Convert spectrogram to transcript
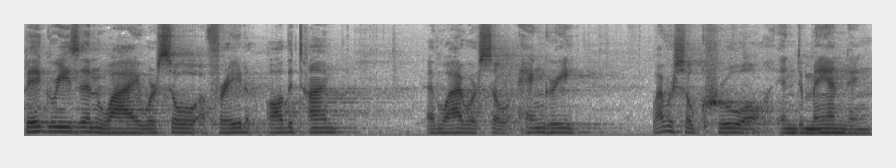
big reason why we're so afraid all the time and why we're so angry, why we're so cruel and demanding,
